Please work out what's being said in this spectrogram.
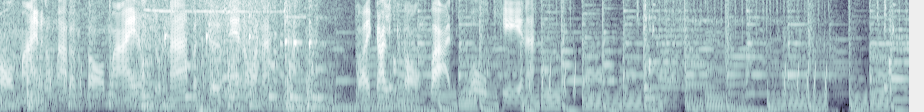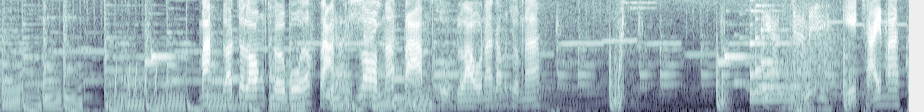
ต่อไม้มันต้องมาแบบต่อไม้ท่านผู้ชมนะมันเกินแน่นอนนะร้อยเก้าสิบสองบาทถือว่าโอเคนะมาเราจะลองเทอร์โบสักสามสิบรอบนะ ตามสูตรเรานะท่านผู้ชมนะอีใช้มาเซ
